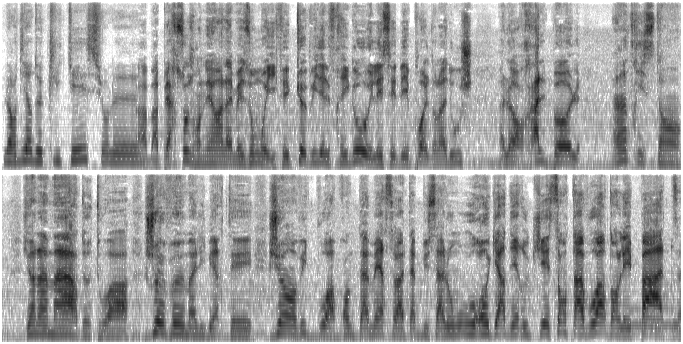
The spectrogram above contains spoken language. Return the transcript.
Leur dire de cliquer sur le... Ah bah perso, j'en ai un à la maison et il fait que vider le frigo et laisser des poils dans la douche. Alors ras-le-bol. Hein Tristan? J'en ai marre de toi. Je veux ma liberté. J'ai envie de pouvoir prendre ta mère sur la table du salon ou regarder Ruquier sans t'avoir dans les pattes.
